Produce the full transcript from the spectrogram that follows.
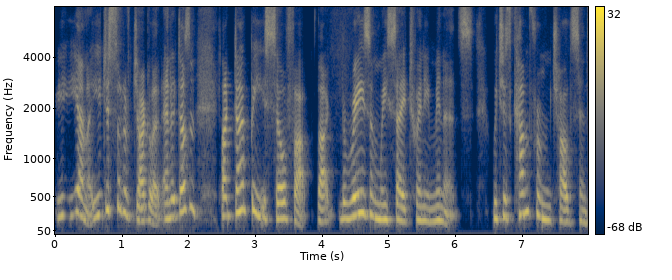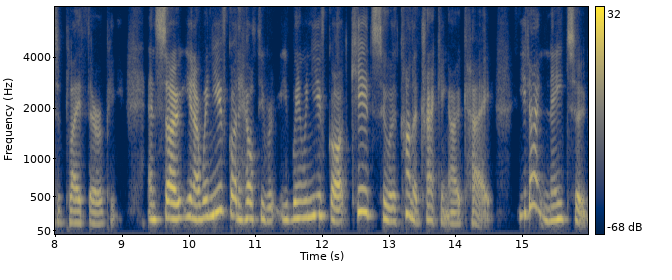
you know you just sort of juggle it and it doesn't like don't beat yourself up like the reason we say 20 minutes which has come from child-centered play therapy and so you know when you've got a healthy when, when you've got kids who are kind of tracking okay you don't need to,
